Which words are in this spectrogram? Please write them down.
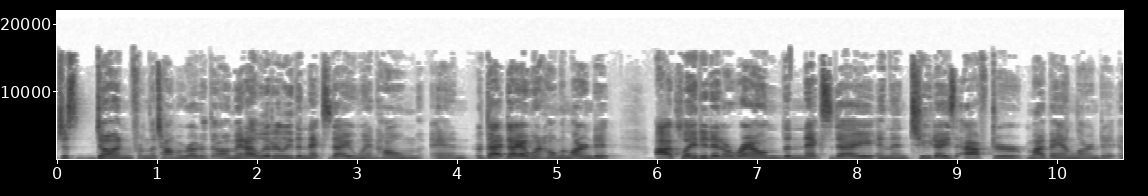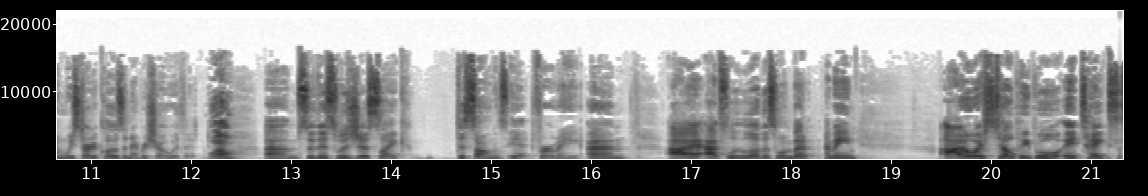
just done from the time we wrote it, though. I mean, I literally the next day went home, and or that day I went home and learned it. I played it in around the next day, and then two days after my band learned it, and we started closing every show with it. Wow. Um, so this was just like the song's it for me. Um, I absolutely love this one, but I mean, I always tell people it takes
